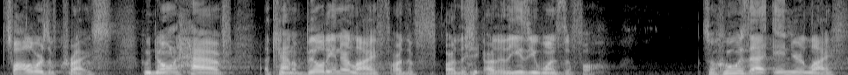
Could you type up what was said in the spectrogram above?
followers of Christ, who don't have accountability in their life are the, are the, are the easy ones to fall. So, who is that in your life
